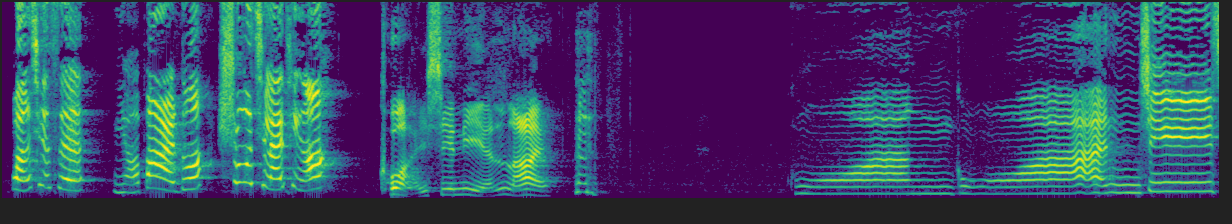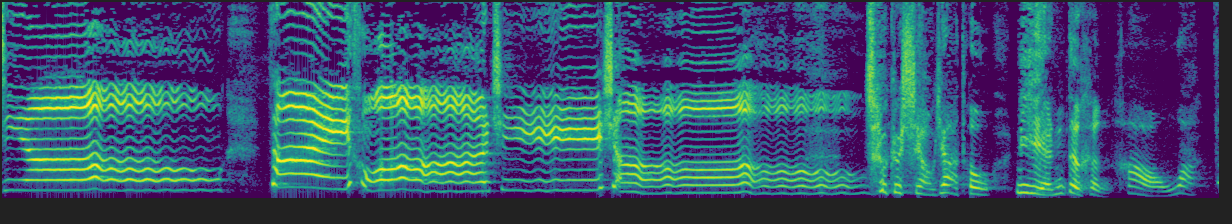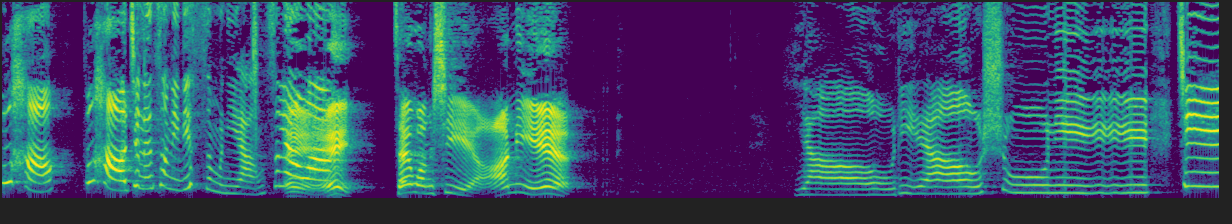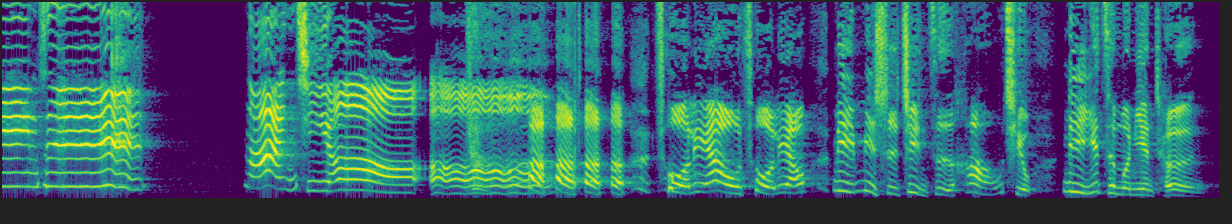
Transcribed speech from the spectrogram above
王先生，你要把耳朵竖起来听啊！快些念来。关关雎鸠。这个小丫头念得很好啊！不好，不好，就能做你的四母娘子了啊！哎，再往下念。窈窕淑女，君子难求。错了，错了，明明是君子好逑。你怎么念成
